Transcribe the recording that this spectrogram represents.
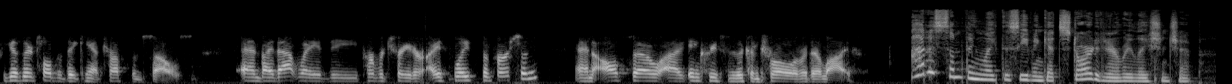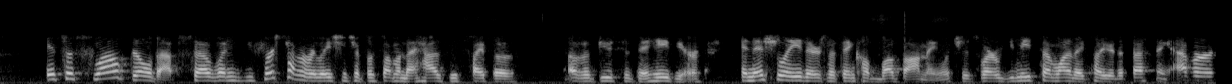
because they're told that they can't trust themselves. And by that way, the perpetrator isolates the person and also uh, increases the control over their life. How does something like this even get started in a relationship? It's a slow buildup. So when you first have a relationship with someone that has this type of, of abusive behavior, initially there's a thing called love bombing, which is where you meet someone and they tell you the best thing ever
